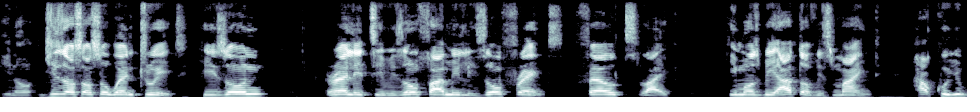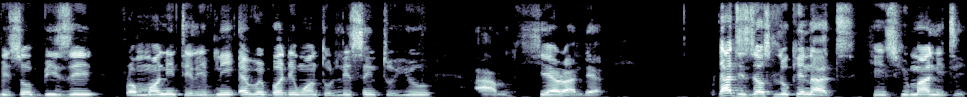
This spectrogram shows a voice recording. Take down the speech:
You know, Jesus also went through it. His own relative, his own family, his own friends felt like he must be out of his mind. How could you be so busy from morning till evening? Everybody want to listen to you um, here and there. That is just looking at his humanity.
